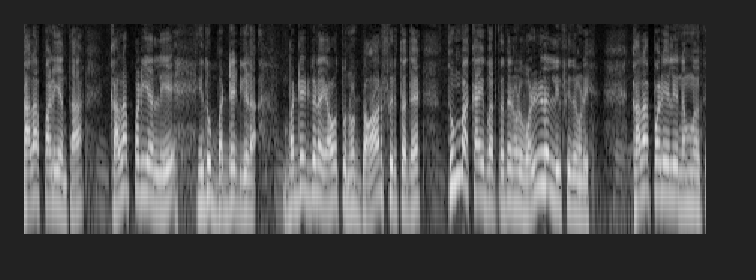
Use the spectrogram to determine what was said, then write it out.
ಕಾಲಾಪಾಡಿ ಅಂತ. ಕಾಲಾಪಾಡಿಯಲ್ಲಿ ಇದು ಬಡ್ಡೆಡ್ ಗಿಡ. ಬಡ್ಡೆಡ್ ಗಿಡ ಯಾವತ್ತೂ ಡಾರ್ಫ್ ಇರ್ತದೆ, ತುಂಬ ಕಾಯಿ ಬರ್ತದೆ. ನೋಡಿ, ಒಳ್ಳೆ ಲೀಫ್ ಇದೆ ನೋಡಿ. ಕಲಾಪಾಡಿಯಲ್ಲಿ ನಮ್ಮ ಕ,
